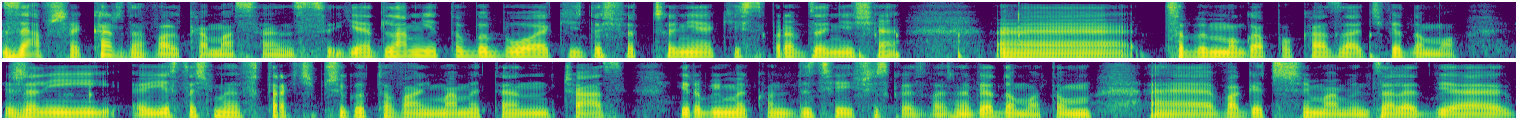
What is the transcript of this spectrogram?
Zawsze, każda walka ma sens. Ja, dla mnie to by było jakieś doświadczenie, jakieś sprawdzenie się, e, co bym mogła pokazać. Wiadomo, jeżeli jesteśmy w trakcie przygotowań, mamy ten czas i robimy kondycję i wszystko jest ważne. Wiadomo, tą e, wagę trzymam, więc zaledwie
